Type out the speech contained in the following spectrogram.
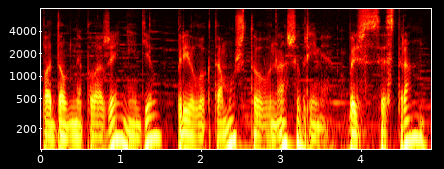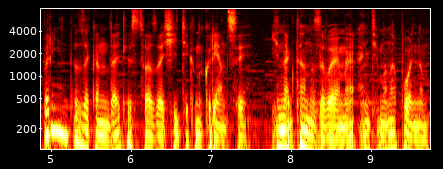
Подобное положение дел привело к тому, что в наше время в большинстве стран принято законодательство о защите конкуренции, иногда называемое антимонопольным,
